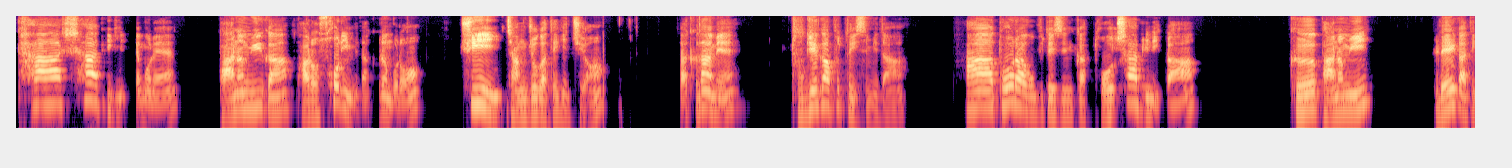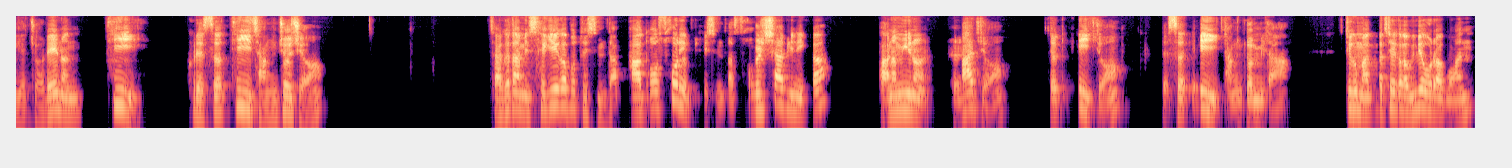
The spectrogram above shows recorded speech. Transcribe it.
파샵이기 때문에 반음 위가 바로 소리입니다. 그러므로 G 장조가 되겠죠. 자, 그 다음에 두 개가 붙어 있습니다. 파도라고 붙어 있으니까 도샵이니까 그 반음 위 레가 되겠죠. 레는 D, 그래서 D 장조죠. 자, 그 다음에 세 개가 붙어 있습니다. 파도 소리 붙어 있습니다. 솔샵이니까 반음 위는 라죠. 즉 A죠. 그래서 A 장조입니다. 지금 아까 제가 외우라고 한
